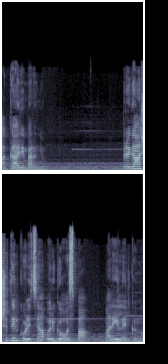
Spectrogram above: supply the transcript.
അക്കാര്യം പറഞ്ഞു. പ്രകാശത്തിൽ കുളിച്ച ഒരു ഗോസ്പ മലയിൽ നിൽക്കുന്നു.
